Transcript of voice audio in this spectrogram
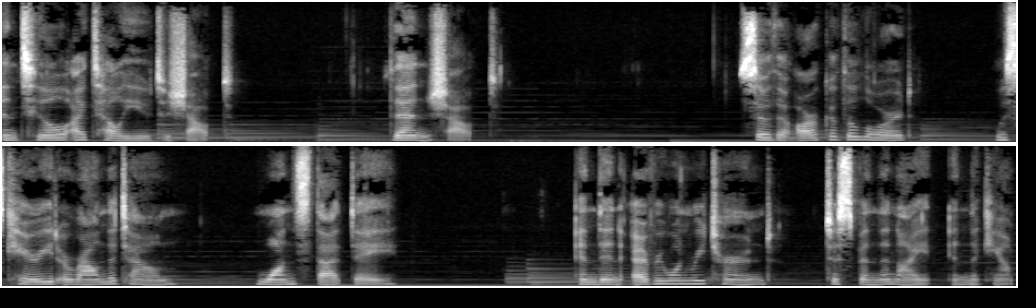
until I tell you to shout. Then shout. So the ark of the Lord was carried around the town once that day, and then everyone returned to spend the night in the camp.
